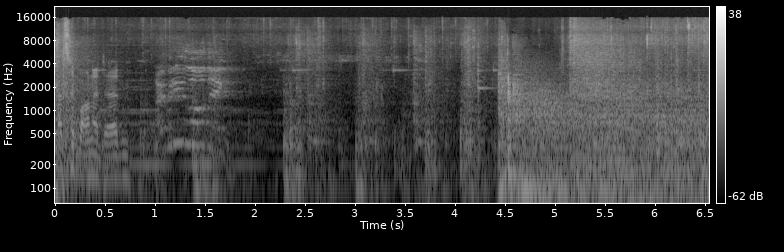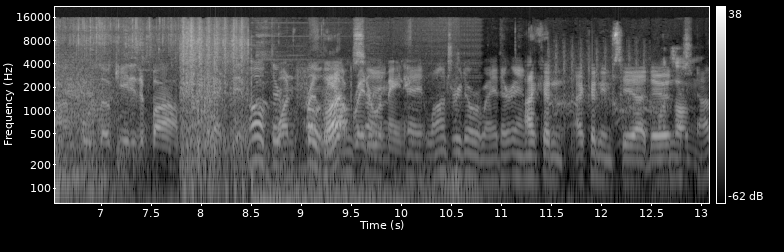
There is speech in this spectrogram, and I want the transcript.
That's Hibana dead. Op 4 located a bomb. Protect it. Oh, they're One oh, friendly they're operator site. remaining. Okay, laundry doorway. They're in. I couldn't. I couldn't even see that, dude. On, Scott? uh,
